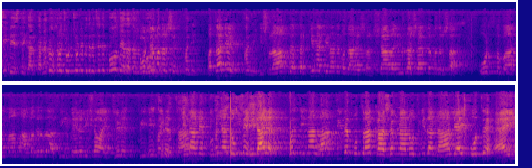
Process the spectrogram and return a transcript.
سیاسی بیس سے گل کرنا پہ اس طرح چھوٹے چھوٹے مدرسے تے بہت زیادہ سن چھوٹے مدرسے؟ ہاں جی۔ پتہ جی ہاں جی۔ اسلام دے اندر کنا کنا دے مدارس سن شاہ ولی اللہ صاحب دا مدرسہ۔ اور تو بعد امام احمد رضا پیر علی شاہ جڑے نے دنیا دے اوپر ہدایت او لانتی دے پترا قاسم نانوتوی دا نام لیا ہے ہی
